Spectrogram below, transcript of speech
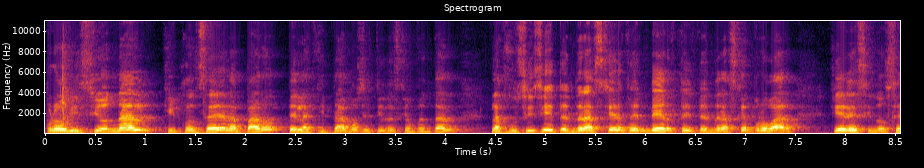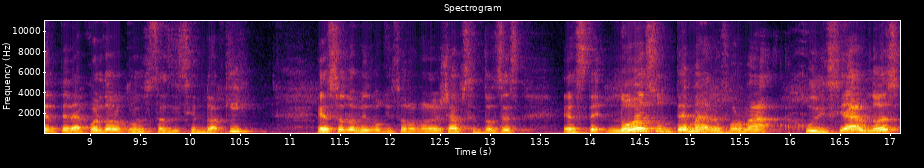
provisional que concede el amparo, te la quitamos y tienes que enfrentar la justicia y tendrás que defenderte y tendrás que probar que eres inocente de acuerdo a lo que nos estás diciendo aquí. Eso es lo mismo que hizo Romero de Champs. Entonces, este, no es un tema de reforma judicial, no es,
